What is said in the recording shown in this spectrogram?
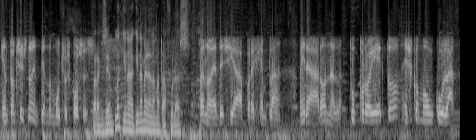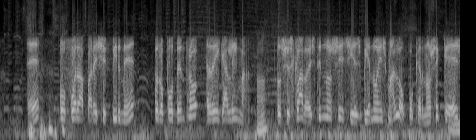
y entonces no entiendo muchas cosas. Per exemple, quina, quina mena de metàfores? Bueno, decía, por ejemplo, mira, Ronald, tu proyecto es como un culán, ¿eh? Por fuera parece firme, pero por dentro regalima. Ah. Entonces, claro, este no sé si es bien o es malo, porque no sé qué es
